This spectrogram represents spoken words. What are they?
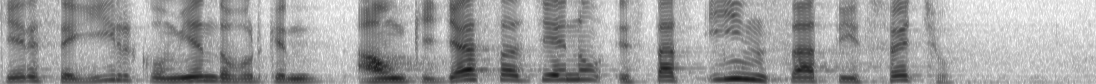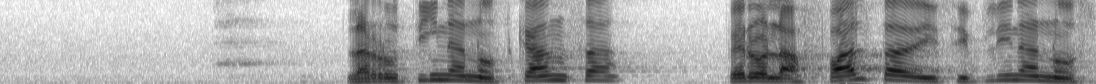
Quieres seguir comiendo porque aunque ya estás lleno, estás insatisfecho. La rutina nos cansa, pero la falta de disciplina nos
